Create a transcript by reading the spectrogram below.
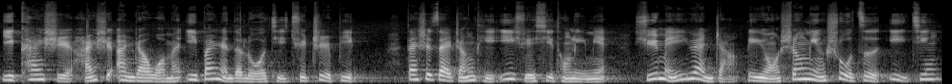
一开始还是按照我们一般人的逻辑去治病。但是在整体医学系统里面，徐梅院长利用生命数字易经，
